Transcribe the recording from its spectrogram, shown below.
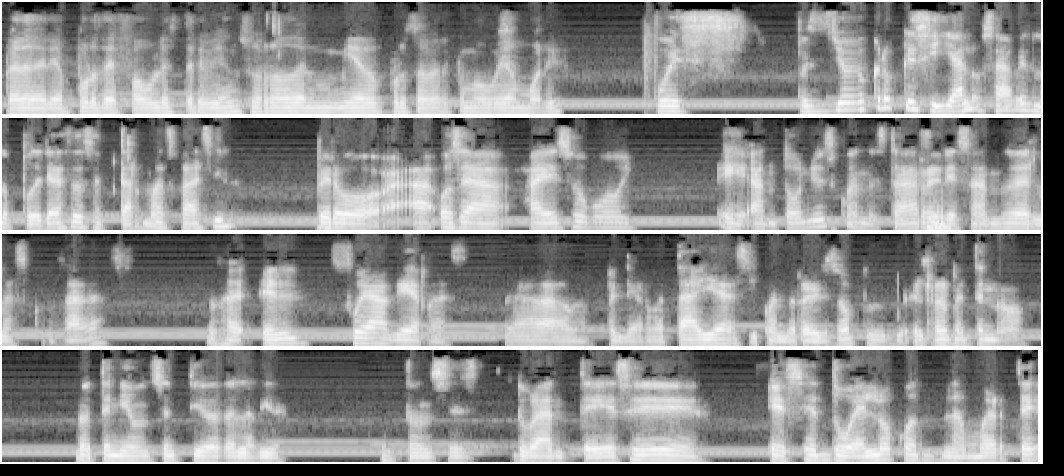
perdería por default, estaría bien zurrado del miedo por saber que me voy a morir. Pues pues yo creo que si ya lo sabes, lo podrías aceptar más fácil. Pero, o sea, a eso voy. Eh, Antonio es cuando estaba regresando de las cruzadas. O sea, él fue a guerras, fue a pelear batallas y cuando regresó, pues él realmente no, no tenía un sentido de la vida. Entonces, durante ese, ese duelo con la muerte,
